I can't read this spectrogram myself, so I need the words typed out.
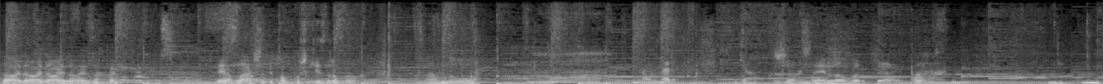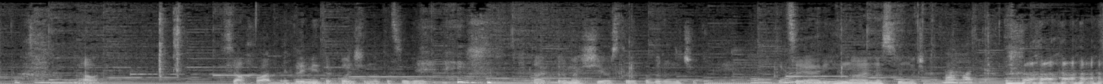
Давай, давай, давай, давай, заходь. Я знаю, що ти пампушки зробив. А ну. Номер. Дякую. Шанель номер 5, да? Пахне. Дякую, не потім. Давай. Все, хватить. Ліміт окончено поцілуй. Так, тримай ще ось той подаруночок. Це оригінальна сумочка. Багато.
